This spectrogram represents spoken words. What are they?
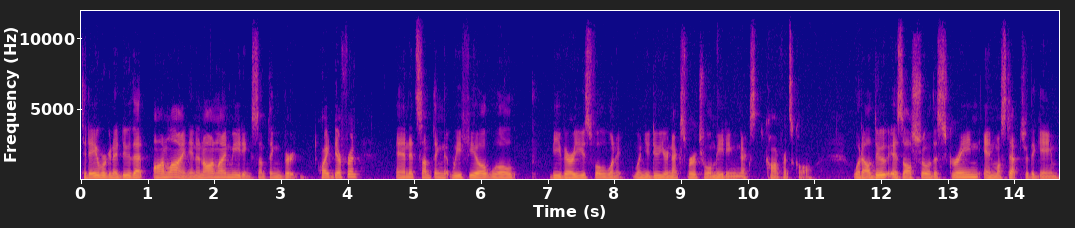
Today we're going to do that online in an online meeting, something very, quite different, and it's something that we feel will be very useful when it when you do your next virtual meeting, next conference call. What I'll do is I'll show the screen and we'll step through the game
